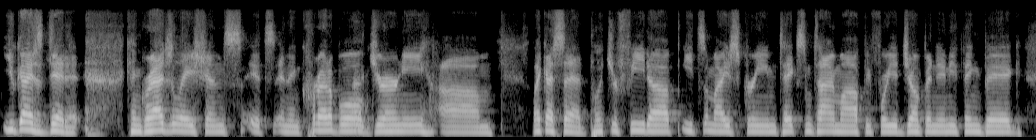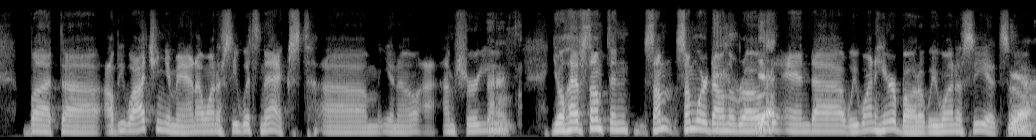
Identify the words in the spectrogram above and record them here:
you guys did it. Congratulations. It's an incredible journey. Um, like I said, put your feet up, eat some ice cream, take some time off before you jump into anything big. But uh, I'll be watching you, man. I want to see what's next. Um, you know, I, I'm sure you you'll have something some somewhere down the road, Yeah. and uh, we want to hear about it. We want to see it. So Yeah.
